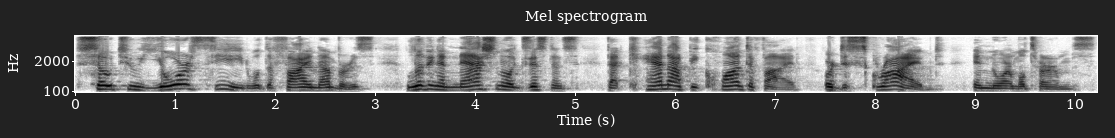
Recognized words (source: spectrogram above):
so too your seed will defy numbers, living a national existence that cannot be quantified or described in normal terms.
